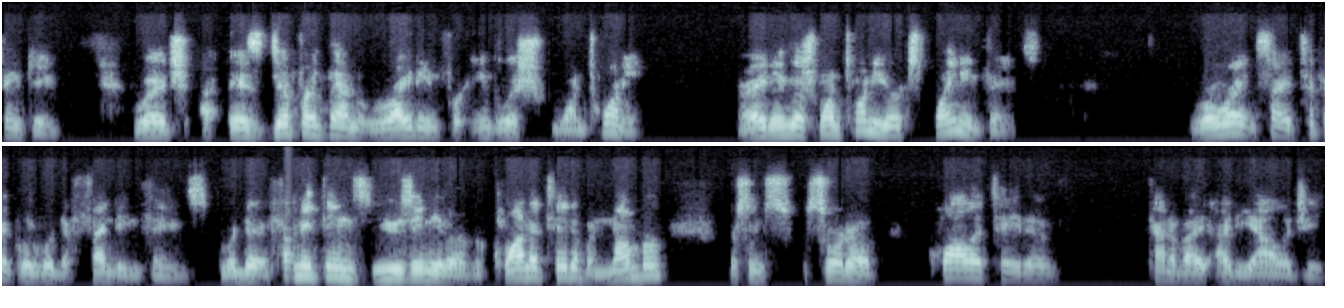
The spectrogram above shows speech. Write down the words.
thinking, which uh, is different than writing for English 120, right? English 120, you're explaining things we're writing scientifically, we're defending things. We're defending things using either a quantitative, a number, or some sort of qualitative kind of ideology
